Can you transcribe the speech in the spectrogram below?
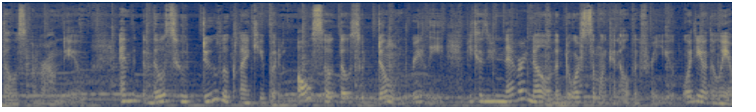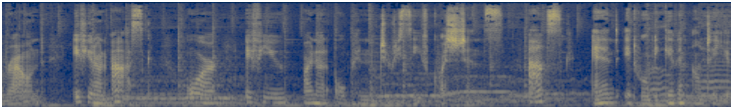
those around you and those who do look like you, but also those who don't really, because you never know the door someone can open for you or the other way around if you don't ask or if you are not open to receive questions. Ask, and it will be given unto you.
